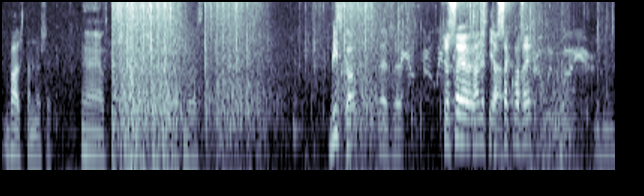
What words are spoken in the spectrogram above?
Walcz tam leszek. Nie, ja odpuszczam, ja się wracam do was. Blisko leży. Ale piach. Daszek, uważaj. Mhm.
